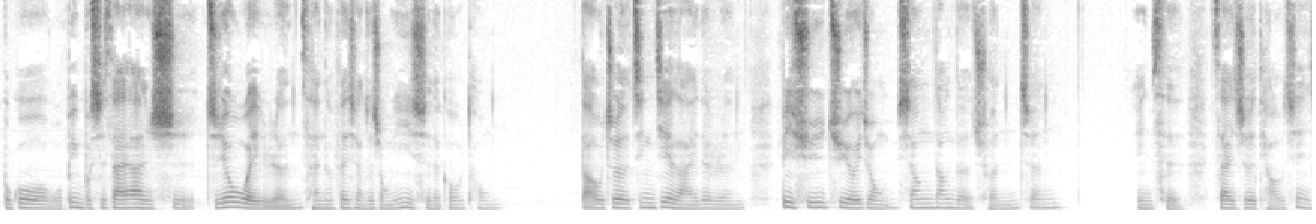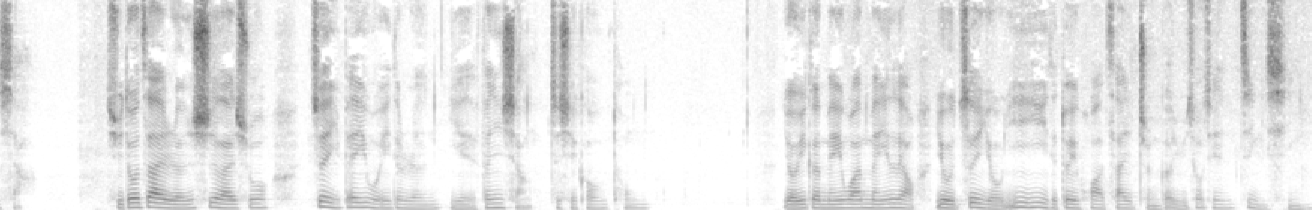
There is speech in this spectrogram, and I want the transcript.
不过，我并不是在暗示只有伟人才能分享这种意识的沟通。到这境界来的人，必须具有一种相当的纯真。因此，在这条件下，许多在人世来说最卑微的人也分享这些沟通。有一个没完没了又最有意义的对话在整个宇宙间进行。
